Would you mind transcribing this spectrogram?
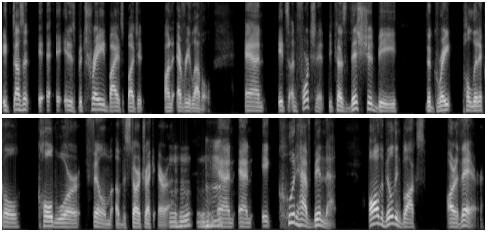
It doesn't. It it is betrayed by its budget on every level, and it's unfortunate because this should be the great political Cold War film of the Star Trek era. Mhm, mhm. and and it could have been that. All the building blocks are there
